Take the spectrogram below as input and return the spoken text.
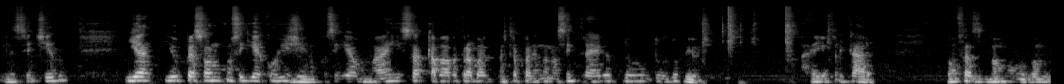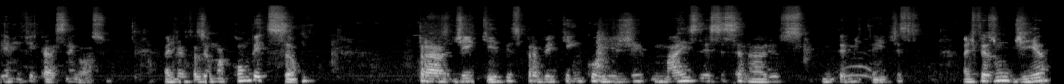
nesse sentido, e, a- e o pessoal não conseguia corrigir, não conseguia arrumar, e isso acabava atrapalhando a nossa entrega do, do, do build. Aí eu falei, cara, vamos, fazer, vamos, vamos gamificar esse negócio. A gente vai fazer uma competição pra, de equipes para ver quem corrige mais desses cenários intermitentes. A gente fez um dia,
